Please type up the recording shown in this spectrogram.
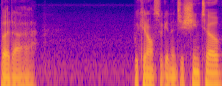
but uh, we can also get into Shinto.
